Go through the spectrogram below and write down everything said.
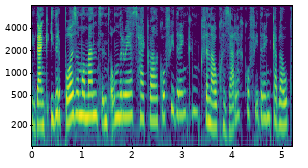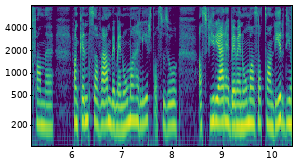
Ik denk, ieder pauzemoment in het onderwijs ga ik wel koffie drinken. Ik vind dat ook gezellig, koffie drinken. Ik heb dat ook van, uh, van kind af aan bij mijn oma geleerd. Als we zo als vierjarige bij mijn oma zat, dan leerde die,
